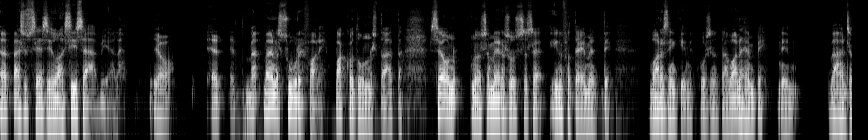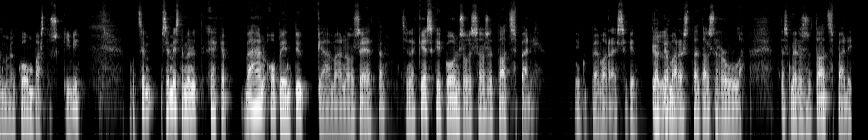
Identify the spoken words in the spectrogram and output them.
mä en päässyt siihen sillä sisään vielä. Joo. et, et mä, mä en ole suuri fani, pakko tunnustaa, että se on noissa Mersuissa se infotainmentti, varsinkin kun se on tämä vanhempi, niin vähän semmoinen kompastuskivi. Mutta se, se, mistä mä nyt ehkä vähän opin tykkäämään, on se, että siinä keskikonsolissa on se touchpad, niin kuin Pemareissakin. Kyllä. Tai Pemareissa taitaa olla se rulla. Tässä Mersussa on touchpad.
